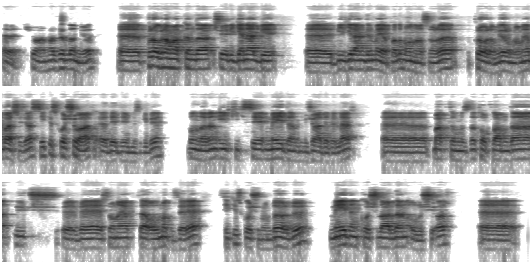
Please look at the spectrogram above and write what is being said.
Evet, şu an hazırlanıyor. Ee, program hakkında şöyle bir genel bir e, bilgilendirme yapalım. Ondan sonra programı yorumlamaya başlayacağız. 8 koşu var e, dediğimiz gibi. Bunların ilk ikisi maiden mücadeleler. E, baktığımızda toplamda 3 e, ve son ayakta olmak üzere 8 koşunun 4'ü maiden koşulardan oluşuyor. E,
